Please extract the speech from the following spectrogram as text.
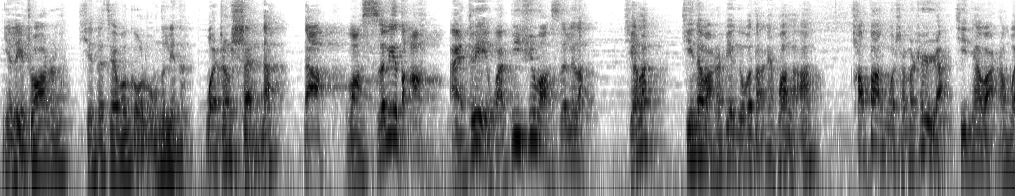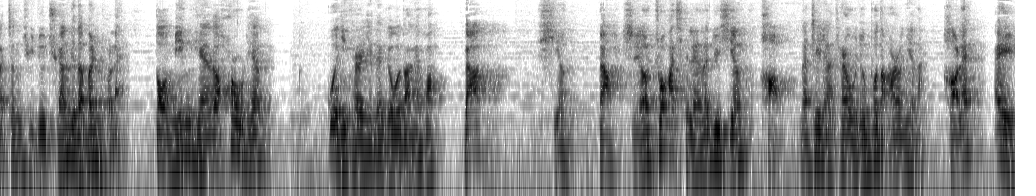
聂磊抓住了，现在在我狗笼子里呢，我正审呢，啊，往死里打，哎，对我必须往死里打。行了，今天晚上别给我打电话了啊，他办过什么事啊？今天晚上我争取就全给他问出来。到明天到后天，过几天你再给我打电话啊？行啊，只要抓起来了就行。好，那这两天我就不打扰你了。好嘞，哎，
